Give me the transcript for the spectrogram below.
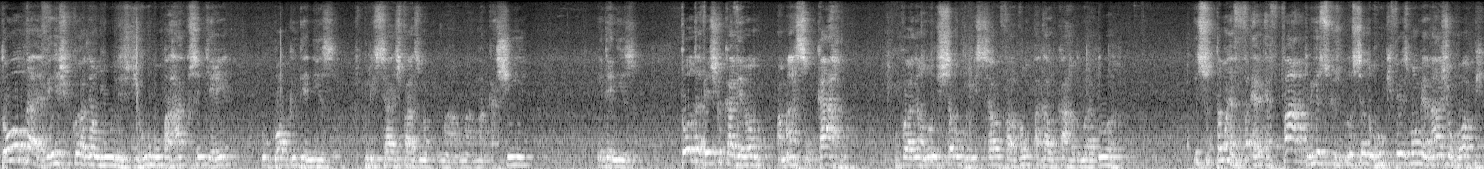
Toda vez que o Coronel Nunes derruba um barraco sem querer, o BOP indeniza. Os policiais fazem uma, uma, uma, uma caixinha, indenizam. Toda vez que o Caveirão amassa um carro, o Coronel Nunes chama o policial e fala, vamos pagar o carro do morador? Isso tão é, é- é fato isso que o Luciano Huck fez uma homenagem ao BOP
